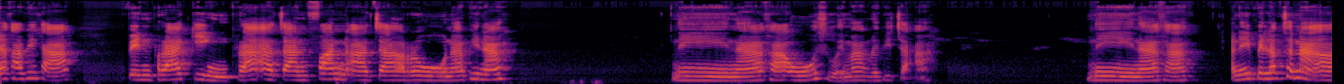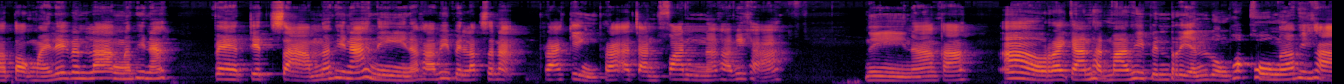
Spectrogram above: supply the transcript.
นะคะ พี่ขาเป็นพระกิ่งพระอาจารย์ฟั่นอาจารโรนะพี่นะ นี่นะคะ โอ้สวยมากเลยพี่จ๋านี่นะคะ อันนี้เป็นลักษณะตอกหมายเลขด้านล่างนะพี่นะแปดเจ็ดสามนะพี่นะนี่นะคะ พี่เป็นลักษณะพระกิ่งพระอาจารย์ฟันนะคะพี่ขานี่นะคะอ้าวรายการถัดมาพี่เป็นเหรียญหลวงพ่อคงนะพี่ขา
